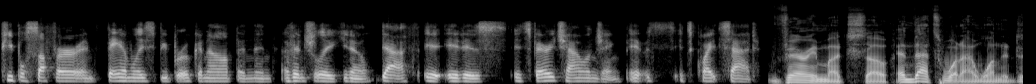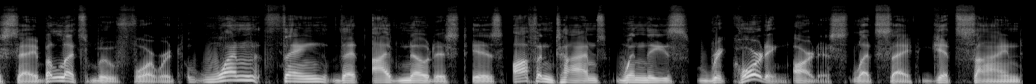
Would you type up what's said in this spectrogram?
people suffer and families be broken up and then eventually, you know, death, it, it is it's very challenging. It's it's quite sad. Very much so. And that's what I wanted to say. But let's move forward. One thing that I've noticed is oftentimes when these recording artists, let's say, get signed,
